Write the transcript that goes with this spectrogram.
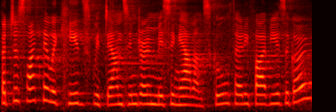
But just like there were kids with Down syndrome missing out on school 35 years ago,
